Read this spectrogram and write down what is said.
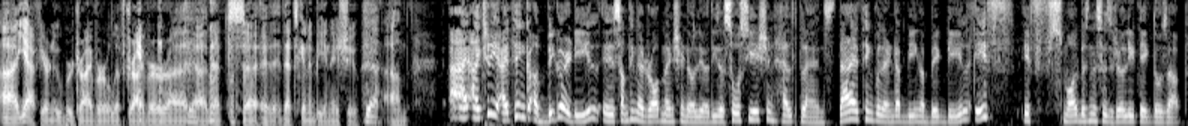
uh, yeah. If you're an Uber driver or Lyft driver, uh, uh, that's uh, that's going to be an issue. Yeah. Um, I actually I think a bigger deal is something that Rob mentioned earlier. These association health plans that I think will end up being a big deal if if small businesses really take those up.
